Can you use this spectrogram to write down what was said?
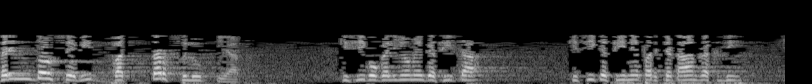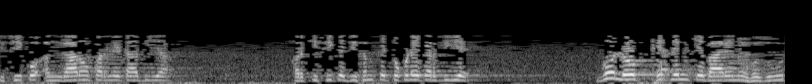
درندوں سے بھی بدتر سلوک کیا۔ کسی کو گلیوں میں گسیٹا کسی کے سینے پر چٹان رکھ دی، کسی کو انگاروں پر لٹا دیا اور کسی کے جسم کے ٹکڑے کر دیے۔ وہ لوگ تھے جن کے بارے میں حضور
